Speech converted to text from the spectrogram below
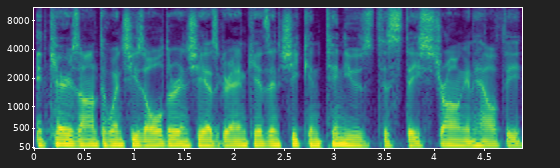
it carries on to when she's older and she has grandkids, and she continues to stay strong and healthy.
